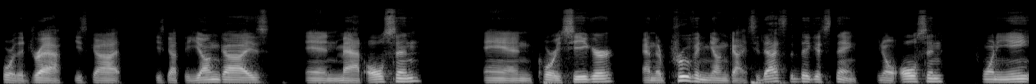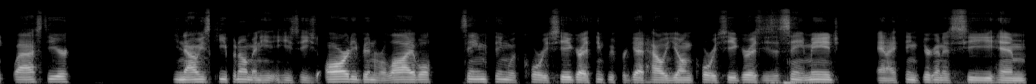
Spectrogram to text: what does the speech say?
for the draft. He's got he's got the young guys in Matt Olson and Corey Seager, and they're proven young guys. See, that's the biggest thing. You know, Olson, 28 last year. Now he's keeping them, and he, he's he's already been reliable. Same thing with Corey Seager. I think we forget how young Corey Seager is. He's the same age, and I think you're going to see him.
